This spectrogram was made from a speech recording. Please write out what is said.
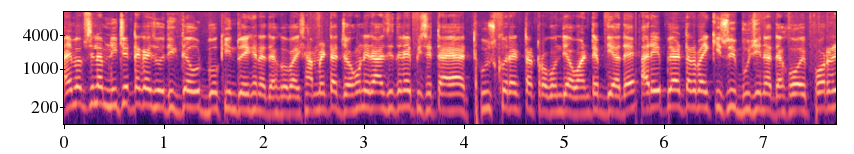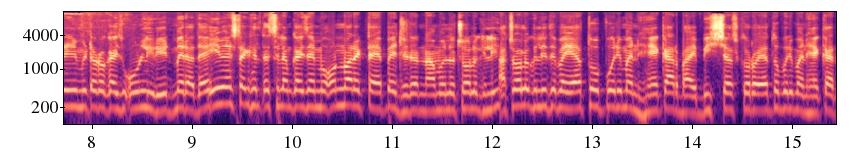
আমি ভাবছিলাম নিচেরটা গাইজ ওই দিক দিয়ে উঠবো, কিন্তু এখানে দেখো, ভাই, সামনেরটা যখনই রাজ দিতে নেয় পিছেরটা ঠুস করে একটা ট্রগন দিয়ে ওয়ান টেপ দিয়ে দেয়। আর এই প্লেয়ারটার ভাই, কিছুই বুঝি না। দেখো, ওই পরের এনিমিটারও গাইজ অনলি রেড মেরা দেয়। এই ম্যাচটা খেলতেছিলাম গেছিলাম গাইজ আমি অন্য একটা অ্যাপে যেটার নাম হলো চলো খেলি আর চলো খেলিতে ভাই এত পরিমাণ হ্যাকার ভাই, বিশ্বাস করো, এত পরিমাণ হ্যাকার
